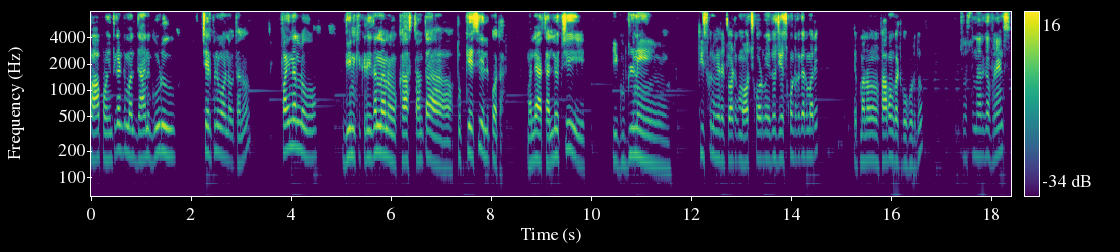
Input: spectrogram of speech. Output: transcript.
పాపం. ఎందుకంటే మన దాని గూడు చెరిపిన వాడిని అవుతాను. ఫైనల్లో దీనికి ఇక్కడ ఏదన్నాను కాస్త అంతా తుక్కేసి వెళ్ళిపోతా. మళ్ళీ ఆ తల్లి వచ్చి ఈ గుడ్లని తీసుకుని వేరే చోటకి మార్చుకోవడం ఏదో చేసుకుంటుంది కదా మరి. మనం పాపం కట్టుకోకూడదు. చూస్తున్నారుగా ఫ్రెండ్స్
